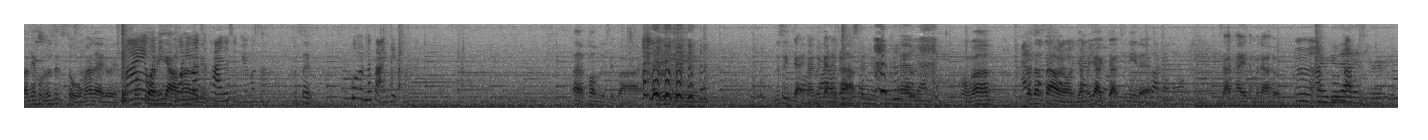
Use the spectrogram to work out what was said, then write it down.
ตอนนี้ผมรู้สึกสูงมากเลยด้วยไม่ทุกตัววันนี่นี้ยาววันมากนี้เลวันยสุดท้ายรู้สึกไงบ้างคะ รู้สึก พูดเป็นภาษาอังกฤษค่ะ เออผมรู้สึกว่า รู้สึกสึกจ่ายทันเหมือนกันนะครับเออผมก็ก็เศร้าๆเนาะยังไม่อยากจัดที่นี่เลยภาษาไทยธรรมดาเหอะอืมเอา Maybe พู do ดมา that as your, if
